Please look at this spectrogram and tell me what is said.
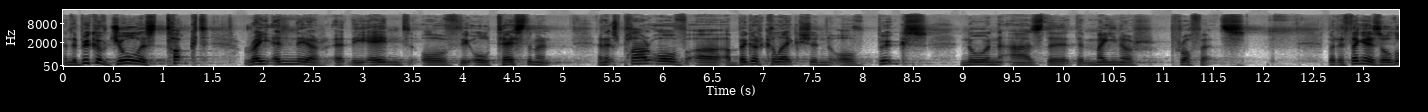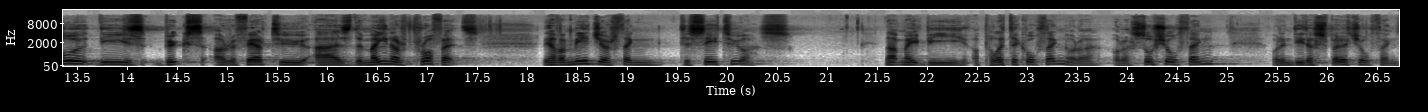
And the book of Joel is tucked right in there at the end of the Old Testament. And it's part of a, a bigger collection of books known as the, the Minor Prophets. But the thing is, although these books are referred to as the Minor Prophets, they have a major thing to say to us. That might be a political thing, or a, or a social thing, or indeed a spiritual thing.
